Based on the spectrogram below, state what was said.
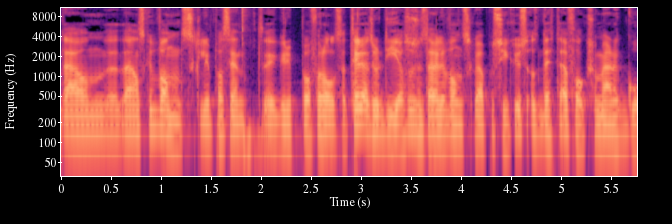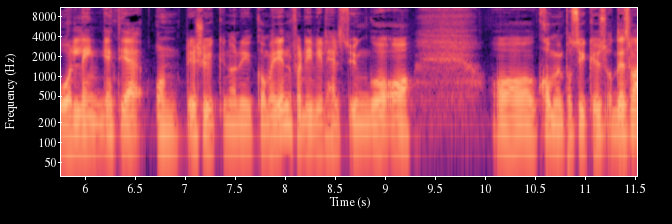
det er jo en, det er en ganske vanskelig pasientgruppe å forholde seg til. Jeg tror de også syns det er veldig vanskelig å være på sykehus. Altså, dette er folk som gjerne går lenge. De er ordentlig syke når de kommer inn, for de vil helst unngå å, å komme inn på sykehus. Og Det som,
